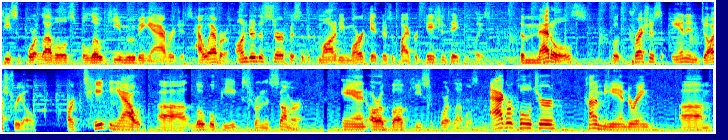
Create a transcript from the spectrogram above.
key support levels below key moving averages. However, under the surface of the commodity market, there's a bifurcation taking place. The metals, both precious and industrial, are taking out uh, local peaks from the summer and are above key support levels. Agriculture, kind of meandering. Um,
